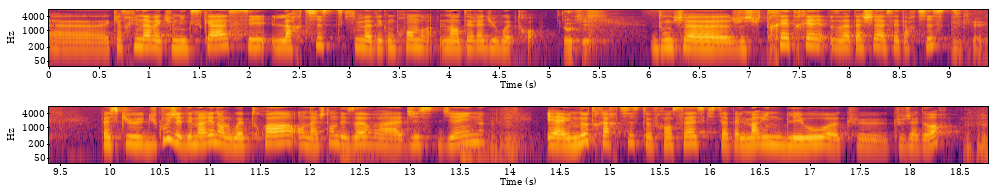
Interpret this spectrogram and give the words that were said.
euh, Katrina Vakulinska, c'est l'artiste qui m'a fait comprendre l'intérêt du Web 3. Ok. Donc euh, je suis très très attachée à cet artiste. Parce que du coup, j'ai démarré dans le Web 3 en achetant des œuvres à Jessie Jane Mhm. et à une autre artiste française qui s'appelle Marine Bléau, euh, que, que j'adore. Mhm.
